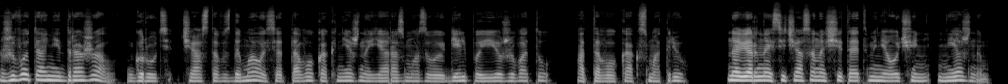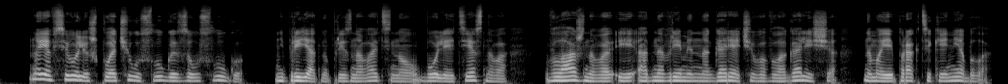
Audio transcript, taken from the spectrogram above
Живот Ани дрожал, грудь часто вздымалась от того, как нежно я размазываю гель по ее животу, от того, как смотрю. Наверное, сейчас она считает меня очень нежным, но я всего лишь плачу услугой за услугу. Неприятно признавать, но более тесного, влажного и одновременно горячего влагалища на моей практике не было.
